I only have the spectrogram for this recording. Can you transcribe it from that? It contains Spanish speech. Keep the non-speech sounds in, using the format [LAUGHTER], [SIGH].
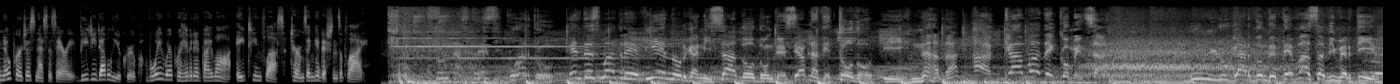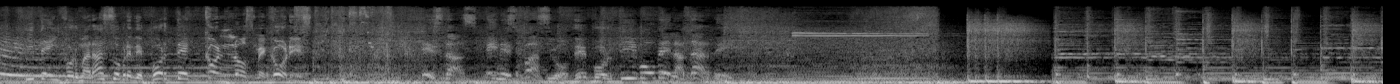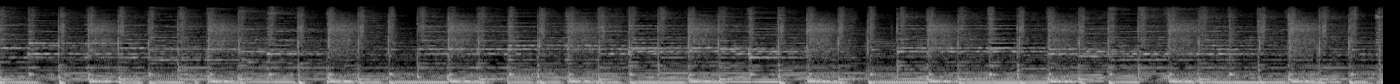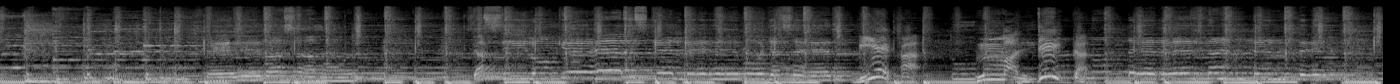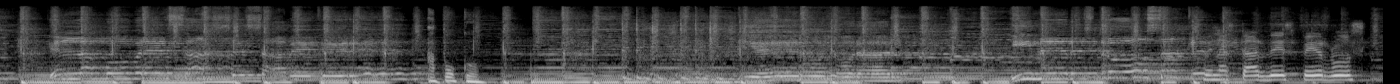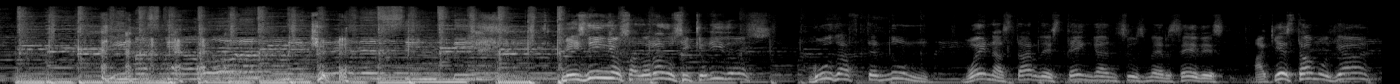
No purchase necessary. VGW Group. Void where prohibited by law. 18 plus. Terms and conditions apply. Son las 3 y cuarto. El desmadre bien organizado donde se habla de todo y nada acaba de comenzar. Un lugar donde te vas a divertir y te informarás sobre deporte con los mejores. Estás en Espacio Deportivo de la Tarde. ¡Maldita! Te deja entender que en la pobreza se sabe querer. ¿A poco? Quiero llorar y me destroza que Buenas tardes, perros. y más que ahora me [LAUGHS] quedes sin ti. Mis niños adorados y queridos, good afternoon. Buenas tardes tengan sus mercedes. Aquí estamos ya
